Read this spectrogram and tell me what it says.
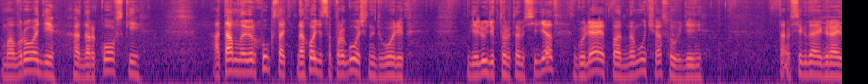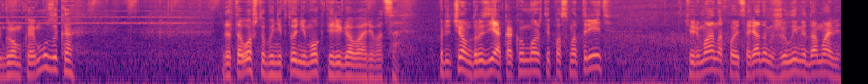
Мавроди, Ходорковский. А там наверху, кстати, находится прогулочный дворик, где люди, которые там сидят, гуляют по одному часу в день. Там всегда играет громкая музыка, для того, чтобы никто не мог переговариваться. Причем, друзья, как вы можете посмотреть, тюрьма находится рядом с жилыми домами.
